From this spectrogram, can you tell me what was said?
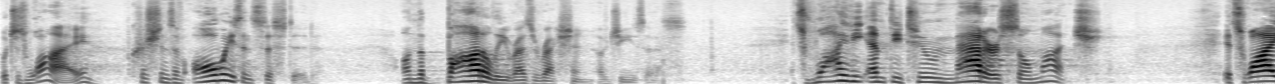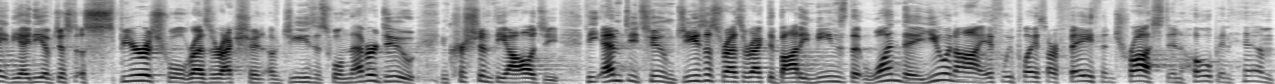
Which is why Christians have always insisted on the bodily resurrection of Jesus. It's why the empty tomb matters so much. It's why the idea of just a spiritual resurrection of Jesus will never do in Christian theology. The empty tomb, Jesus' resurrected body, means that one day you and I, if we place our faith and trust and hope in Him,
